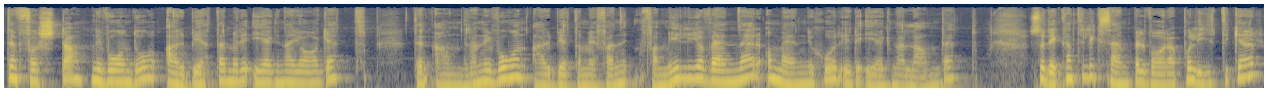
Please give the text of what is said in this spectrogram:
Den första nivån då arbetar med det egna jaget. Den andra nivån arbetar med familj och vänner och människor i det egna landet. Så det kan till exempel vara politiker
